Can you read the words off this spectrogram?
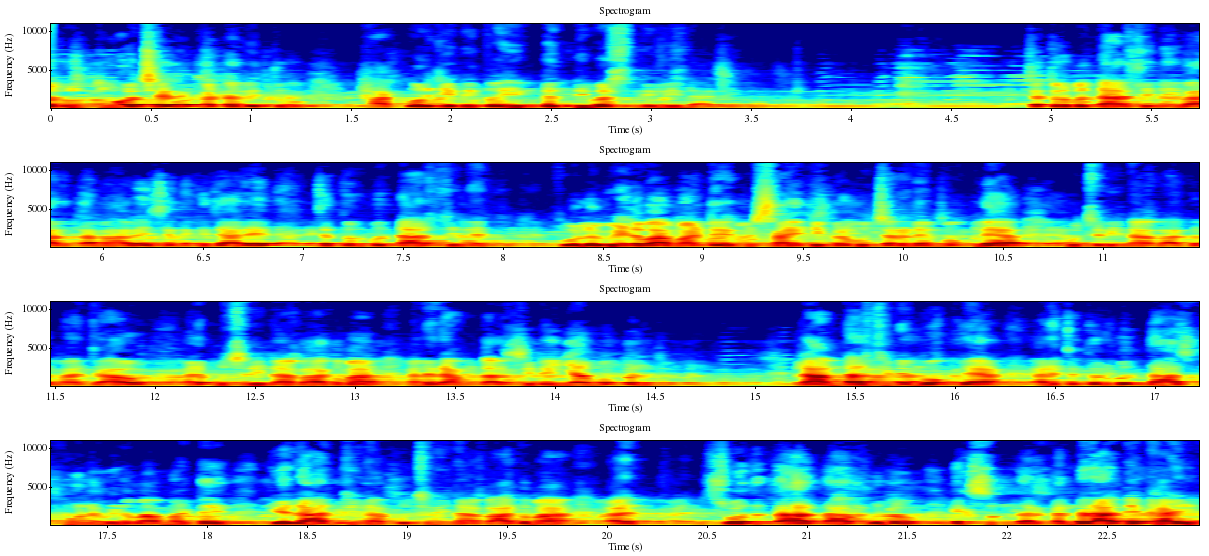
ઋતુઓ છે ને ખટ ઋતુ ઠાકોરજીની તો એક જ દિવસની લીલા છે. ચતુર્ભુજ દાસજીની વાર્તામાં આવે છે ને કે જ્યારે ચતુર્ભુજ દાસજીને ફૂલ વીણવા માટે ગુસાઈજી પ્રભુ ચરણે મોકલ્યા પુછરીના ભાગમાં જાઓ અને પુછરીના ભાગમાં અને રામદાસજીને અહીંયા મોકલજો. રામદાસજીને મોકલ્યા અને ચતુર્ભુદાસ ફૂલ વીણવા માટે ગિરિરાજજીના પૂછડીના ભાગમાં શોધતા હતા ફૂલો. એક સુંદર કંદરા દેખાઈ.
